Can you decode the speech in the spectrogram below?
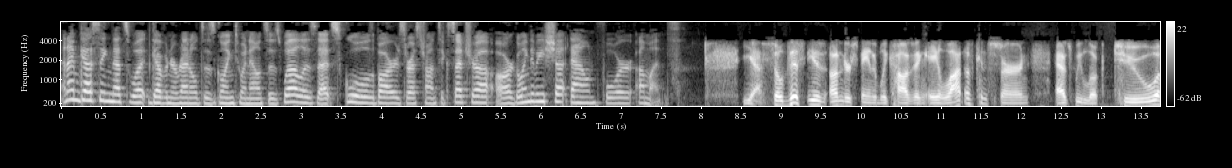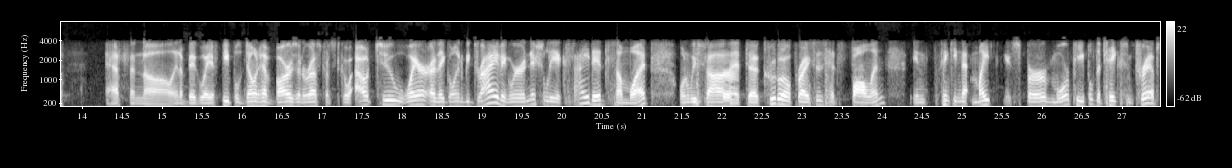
And I'm guessing that's what Governor Reynolds is going to announce as well is that schools, bars, restaurants, etc. are going to be shut down for a month. Yes, so this is understandably causing a lot of concern as we look to ethanol in a big way. If people don't have bars and restaurants to go out to, where are they going to be driving? We were initially excited somewhat when we saw that uh, crude oil prices had fallen, in thinking that might spur more people to take some trips.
